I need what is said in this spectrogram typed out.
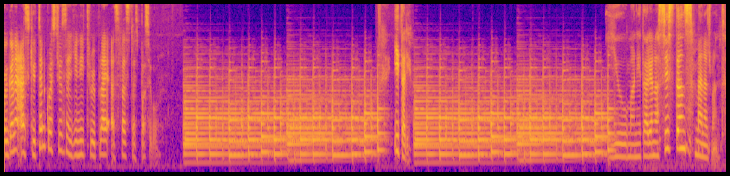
We're going to ask you 10 questions and you need to reply as fast as possible. Italy. Humanitarian assistance management.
